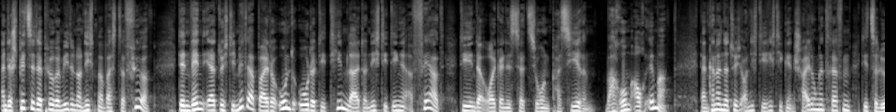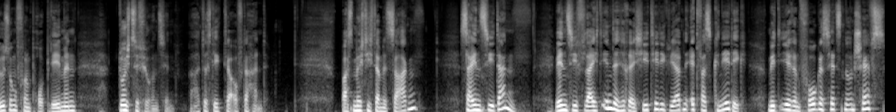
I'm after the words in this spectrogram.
an der Spitze der Pyramide noch nicht mal was dafür. Denn wenn er durch die Mitarbeiter und oder die Teamleiter nicht die Dinge erfährt, die in der Organisation passieren, warum auch immer, dann kann er natürlich auch nicht die richtigen Entscheidungen treffen, die zur Lösung von Problemen durchzuführen sind. Ja, das liegt ja auf der Hand. Was möchte ich damit sagen? Seien Sie dann wenn Sie vielleicht in der Hierarchie tätig werden, etwas gnädig mit Ihren Vorgesetzten und Chefs,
